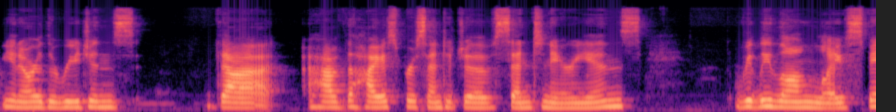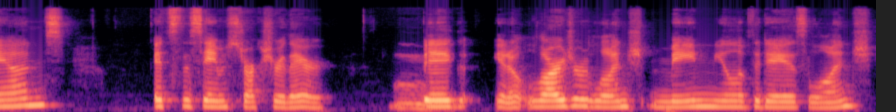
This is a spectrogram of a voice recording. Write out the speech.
you know are the regions that have the highest percentage of centenarians really long lifespans, it's the same structure there. Mm. Big, you know, larger lunch, main meal of the day is lunch.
